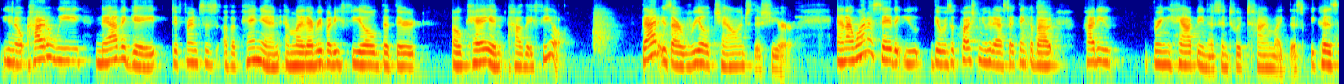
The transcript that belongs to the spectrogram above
you know, how do we navigate differences of opinion and let everybody feel that they're okay and how they feel? That is our real challenge this year. And I want to say that you, there was a question you had asked, I think, about how do you bring happiness into a time like this? Because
